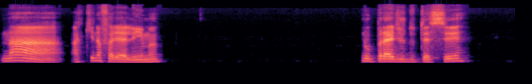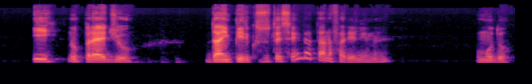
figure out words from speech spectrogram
na aqui na Faria Lima, no prédio do TC e no prédio da Empíricos. O TC ainda está na Faria Lima, né? Ou mudou?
